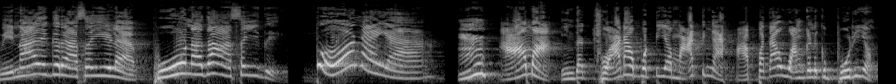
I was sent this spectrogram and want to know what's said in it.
விநாயகர் அசையில. பூனை தான் அசையுது. பூனையா? ம் ஆமா. இந்த சுவாடா பொட்டிய மாட்டுங்க அப்பதான் உங்களுக்கு புரியும்.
